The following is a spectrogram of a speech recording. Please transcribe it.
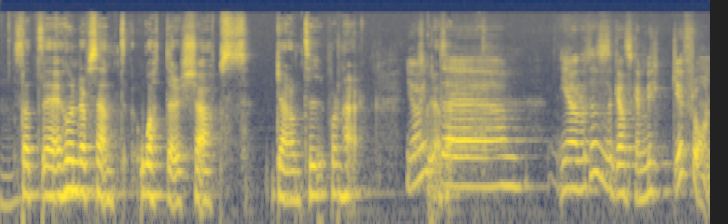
Mm. Så att eh, 100% återköpsgaranti på den här. Jag har skulle jag inte... Jag har testat ganska mycket från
